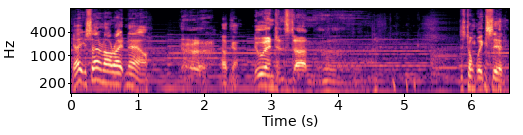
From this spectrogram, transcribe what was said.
Yeah, you're sounding all right now. okay. New engine's done. Just don't wake Cid.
